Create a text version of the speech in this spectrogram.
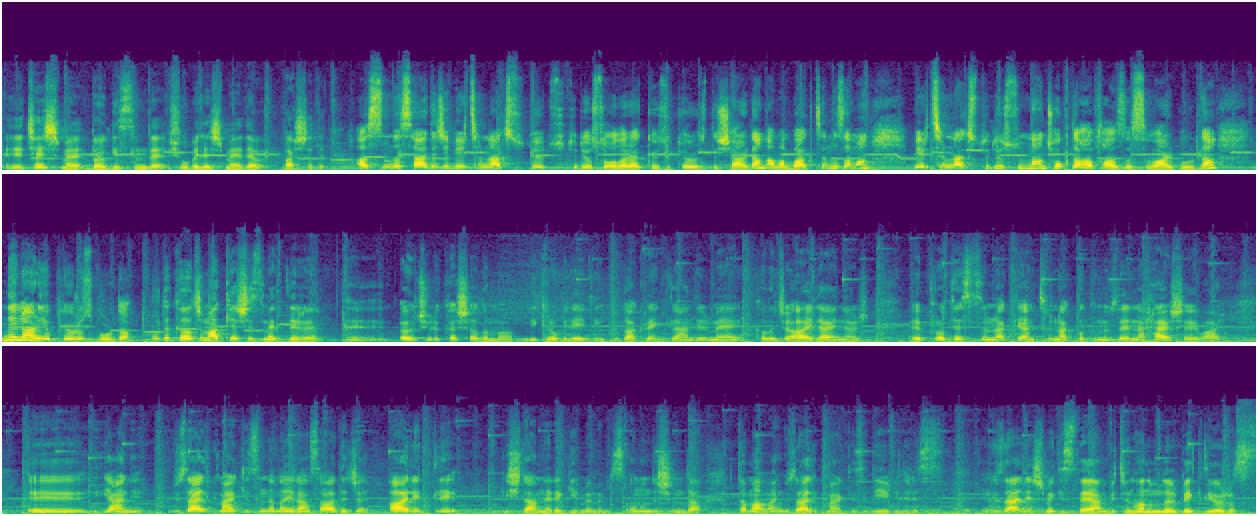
E, Çeşme bölgesinde şubeleşmeye de başladık. Aslında sadece bir tırnak stü- stüdyosu olarak gözüküyoruz dışarıdan ama baktığımız zaman bir tırnak stüdyosundan çok daha fazlası var burada. Neler yapıyoruz burada? Burada kalıcı makyaj hizmetleri, e, ölçülü kaş alımı, microblading, dudak renklendirme, kalıcı eyeliner, e, protez tırnak yani tırnak bakımı üzerine her şey var. E, yani güzellik merkezinden ayıran sadece aletli işlemlere girmememiz. Onun dışında tamamen güzellik merkezi diyebiliriz. Güzelleşmek isteyen bütün hanımları bekliyoruz.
